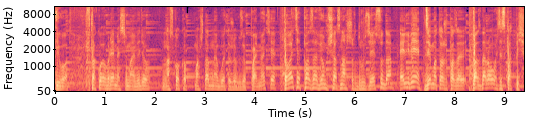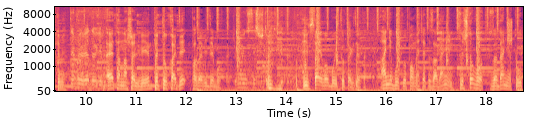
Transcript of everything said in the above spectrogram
И вот, в такое время снимаем видео. Насколько масштабное будет, уже вы поймете. Давайте позовем сейчас наших друзей сюда. Эльвин, Дима тоже позови. Поздоровайся с подписчиками. Всем привет, дорогие Это наш Эльвин. Теперь ты уходи, позови Диму. подписчики. Ему, естественно, что Инста его будет тут где-то. Они будут выполнять это задание. Если что, вот, задание тут.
